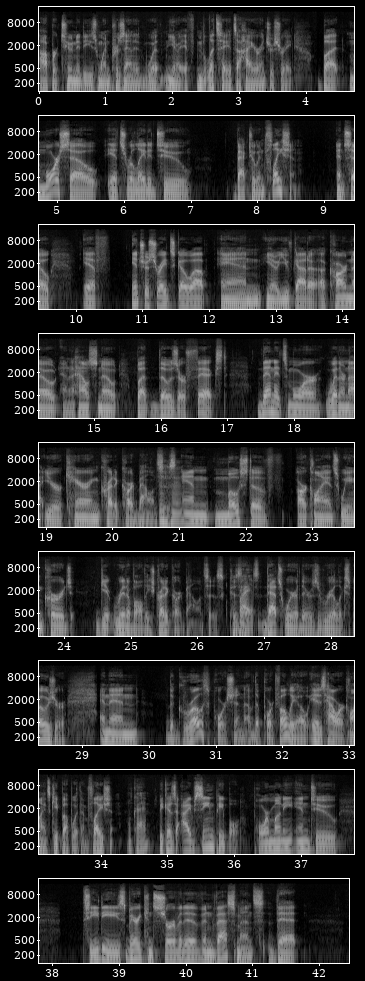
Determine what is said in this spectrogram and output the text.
opportunities when presented with, you know, if let's say it's a higher interest rate, but more so it's related to back to inflation. And so if interest rates go up and you know you've got a, a car note and a house note, but those are fixed, then it's more whether or not you're carrying credit card balances. Mm-hmm. And most of our clients we encourage get rid of all these credit card balances because right. that's that's where there's real exposure. And then the growth portion of the portfolio is how our clients keep up with inflation. Okay. Because I've seen people pour money into CDs, very conservative investments that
